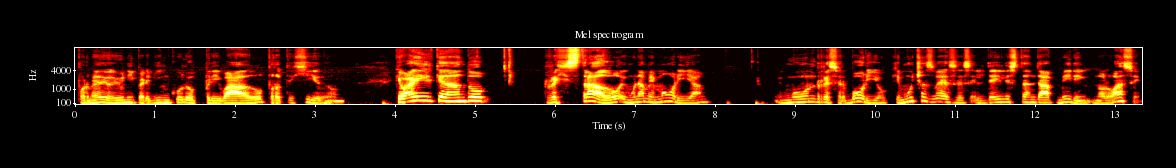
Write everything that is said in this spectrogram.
por medio de un hipervínculo privado, protegido, que va a ir quedando registrado en una memoria, en un reservorio, que muchas veces el Daily Stand-Up Meeting no lo hace.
